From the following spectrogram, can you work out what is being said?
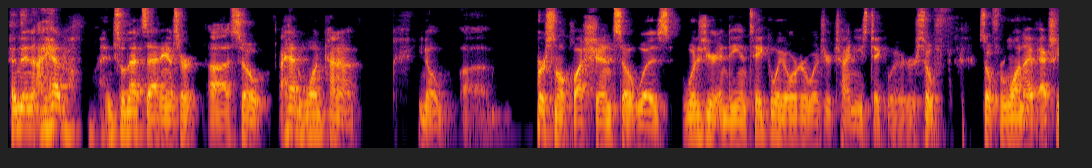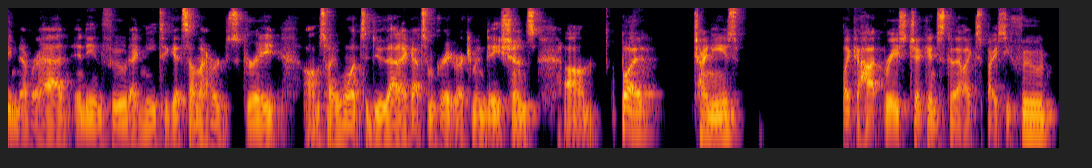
and then I had, and so that's that answer. Uh, so I had one kind of you know, uh, personal question. So it was, what is your Indian takeaway order? What's your Chinese takeaway order? So, so for one, I've actually never had Indian food. I need to get some. I heard it's great. Um, so I want to do that. I got some great recommendations. Um, but Chinese, like a hot braised chicken, just because I like spicy food.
